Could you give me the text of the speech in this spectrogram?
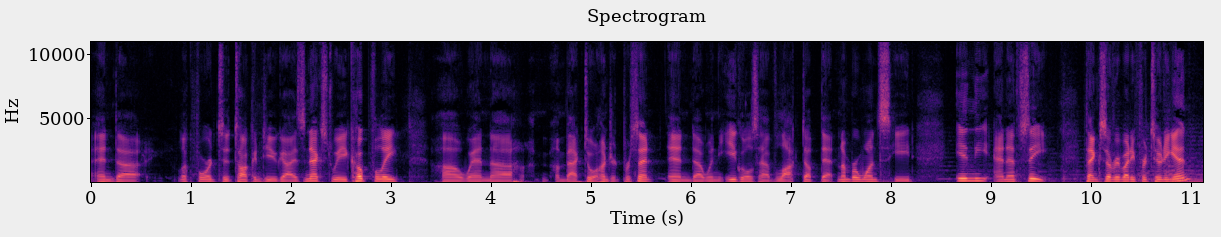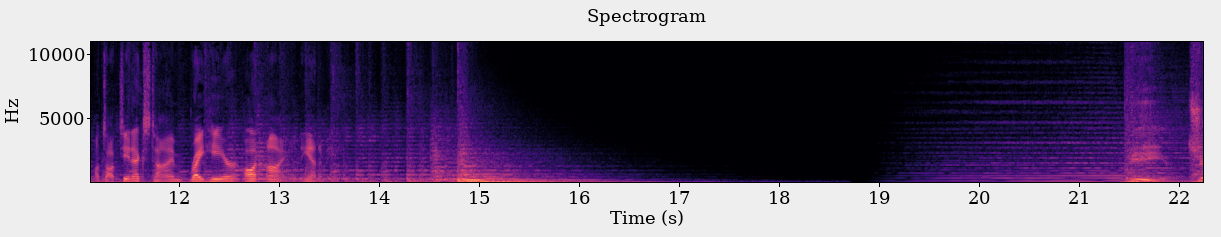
And uh, look forward to talking to you guys next week. Hopefully, uh, when uh, I'm back to 100% and uh, when the Eagles have locked up that number one seed in the NFC. Thanks, everybody, for tuning in. I'll talk to you next time right here on Eye on the Enemy. G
